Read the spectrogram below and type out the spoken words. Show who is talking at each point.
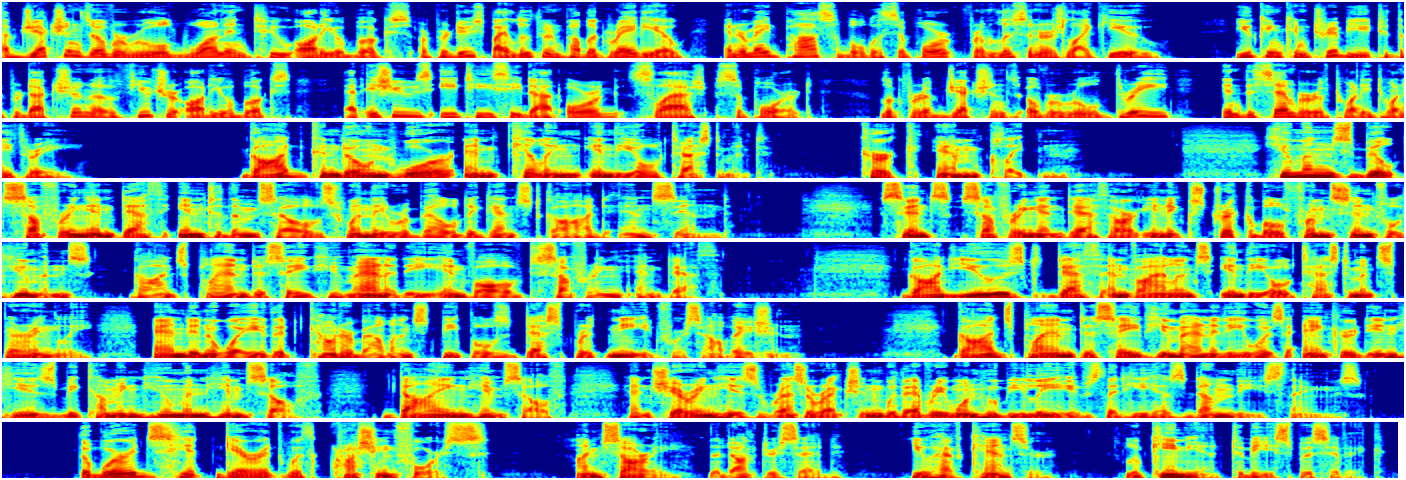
Speaker 1: Objections Overruled 1 and 2 audiobooks are produced by Lutheran Public Radio and are made possible with support from listeners like you. You can contribute to the production of future audiobooks at issuesetc.org/support. Look for Objections Overruled 3 in December of 2023.
Speaker 2: God condoned war and killing in the Old Testament. Kirk M. Clayton. Humans built suffering and death into themselves when they rebelled against God and sinned. Since suffering and death are inextricable from sinful humans, God's plan to save humanity involved suffering and death. God used death and violence in the Old Testament sparingly and in a way that counterbalanced people's desperate need for salvation. God's plan to save humanity was anchored in His becoming human Himself dying himself, and sharing his resurrection with everyone who believes that he has done these things. The words hit Garrett with crushing force. I'm sorry, the doctor said. You have cancer, leukemia to be specific.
